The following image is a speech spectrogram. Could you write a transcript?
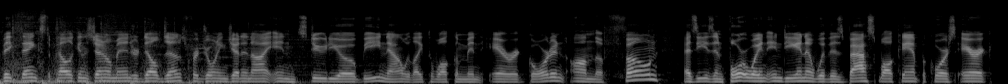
Big thanks to Pelicans general manager Dell Demps for joining Jen and I in Studio B. Now we'd like to welcome in Eric Gordon on the phone as he is in Fort Wayne, Indiana with his basketball camp. Of course, Eric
